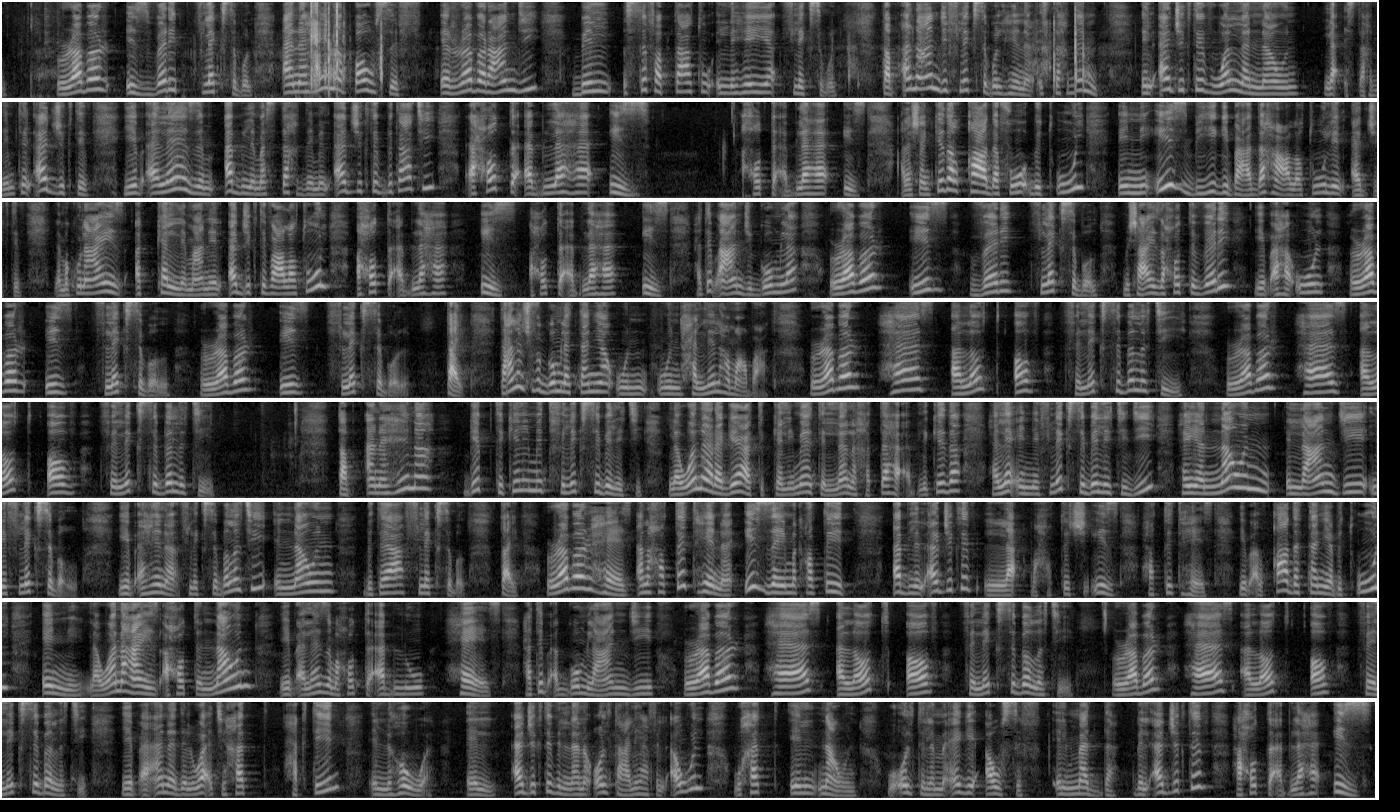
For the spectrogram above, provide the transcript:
rubber is very flexible. أنا هنا بوصف ال rubber عندي بالصفة بتاعته اللي هي flexible طب أنا عندي flexible هنا استخدمت ال adjective ولا ال noun لا استخدمت ال adjective يبقى لازم قبل ما استخدم ال adjective بتاعتي أحط قبلها is. أحط قبلها is. علشان كده القاعدة فوق بتقول إن is بيجي بعدها على طول ال adjective لما أكون عايز أتكلم عن ال adjective على طول أحط قبلها is. أحط قبلها is هتبقى عندي الجمله rubber is very flexible مش عايزه أحط very يبقى هقول rubber is flexible rubber is flexible طيب تعال نشوف الجمله الثانية ون... ونحللها مع بعض rubber has a lot of flexibility rubber has a lot of flexibility طب أنا هنا جبت كلمة flexibility. لو أنا راجعت الكلمات اللي أنا خدتها قبل كده هلاقي إن flexibility دي هي ال noun اللي عندي ل flexible. يبقى هنا flexibility ال noun بتاع flexible. طيب rubber has. أنا حطيت هنا زي ما حطيت قبل ال adjective لا ما حطيتش is حطيت has يبقى القاعدة الثانية بتقول اني لو أنا عايز أحط ال noun يبقى لازم أحط قبله has. هتبقى الجملة عندي rubber has a lot of flexibility. rubber has a lot of flexibility. يبقى أنا دلوقتي خدت حاجتين اللي هو ال adjective اللي أنا قلت عليها في الأول وخدت ال noun وقلت لما آجي أوصف المادة بال adjective هحط قبلها is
